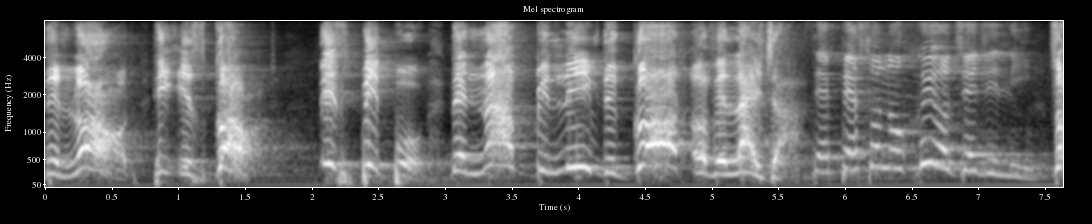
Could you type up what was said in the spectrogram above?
The Lord, He is God. These people, they now believe the God of Elijah. Ces personnes ont cru au Dieu d'Élie. So,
